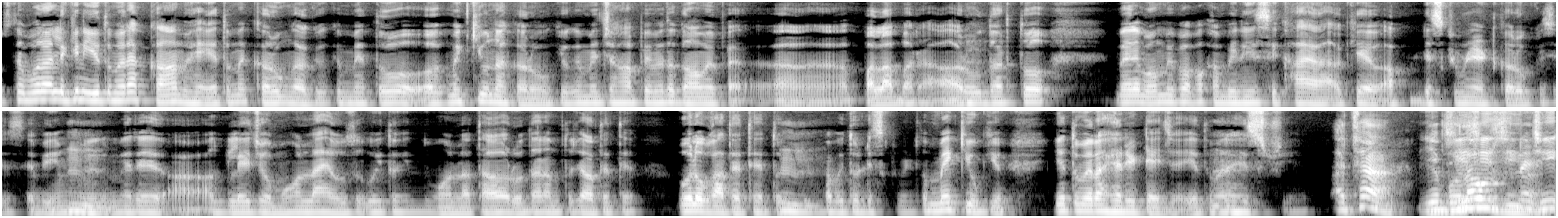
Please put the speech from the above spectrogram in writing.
उसने बोला लेकिन ये तो मेरा काम है ये तो मैं करूँगा क्योंकि मैं तो मैं क्यों ना करूँ? क्योंकि मैं जहाँ पे मैं तो गाँव में पला बड़ा और। उधर तो मेरे मम्मी पापा कभी नहीं सिखाया कि आप डिस्क्रिमिनेट करो किसी से भी हम्म। मेरे अगले जो मोहल्ला है वही तो हिंदू मोहल्ला था और उधर हम तो जाते थे वो लोग आते थे तो हम्म। कभी तो डिस्क्रिमिनेट तो मैं क्यों क्यों ये तो मेरा हेरिटेज है ये तो मेरा हम्म। हिस्ट्री है अच्छा ये जी बोला जी जी उसने जी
